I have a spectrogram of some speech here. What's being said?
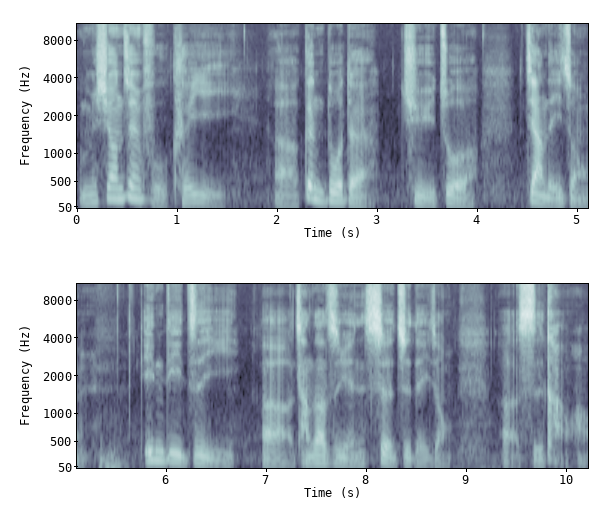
我们希望政府可以呃更多的去做这样的一种因地制宜呃长照资源设置的一种呃思考哈。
